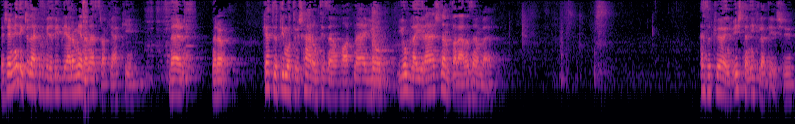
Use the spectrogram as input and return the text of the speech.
És én mindig csodálkozok, hogy a Bibliára miért nem ezt rakják ki. Mert, mert a 2 Timóteus 3.16-nál jobb, jobb leírás nem talál az ember. Ez a könyv Isten ihletésű,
